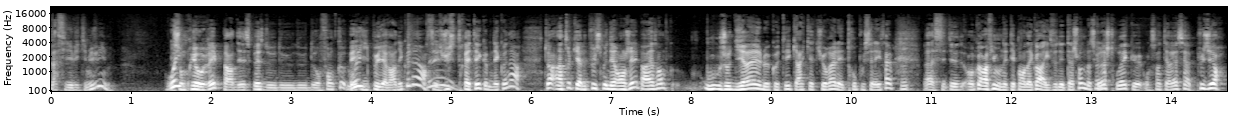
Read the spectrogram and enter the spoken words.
Bah, c'est les victimes du film. Ils Oui. sont pris au grip par des espèces de, de- de- d'enfants. co- mais Oui. il peut y avoir des connards. C'est Oui. juste traité comme des connards. Tu vois, un truc qui a le plus me déranger, par exemple, où je dirais le côté caricaturel est trop poussé à l'extrême, Mm. bah, c'était encore un film où on n'était pas en accord avec The Detachment parce que Mm. là, je trouvais qu'on s'intéressait à plusieurs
